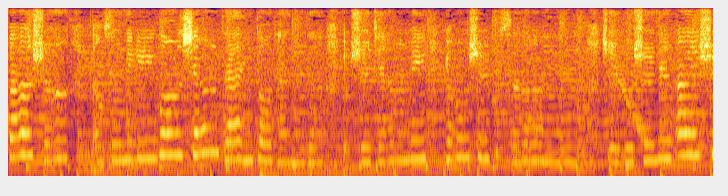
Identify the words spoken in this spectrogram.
发射？告诉你我现在多忐忑，有时甜蜜，有时苦涩。是不是恋爱需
